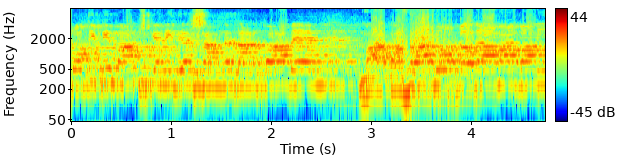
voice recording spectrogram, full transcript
প্রতিটি মানুষকে নিজের সামনে দাঁড় করাবেন। মা তাসাদু কাদামা বানি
